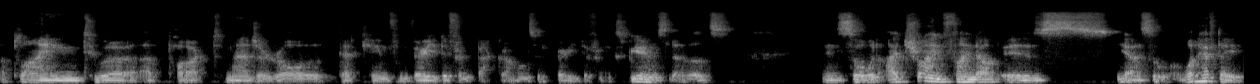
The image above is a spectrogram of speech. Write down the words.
applying to a, a, product manager role that came from very different backgrounds and very different experience levels. And so, what I try and find out is yeah, so what have they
